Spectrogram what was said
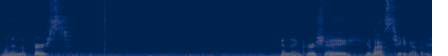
one in the first, and then crochet your last two together.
